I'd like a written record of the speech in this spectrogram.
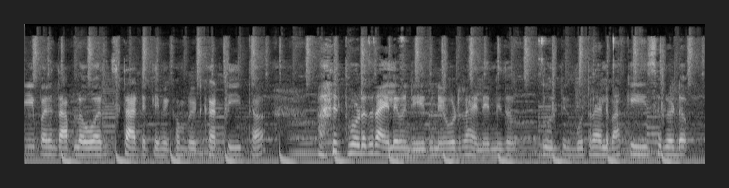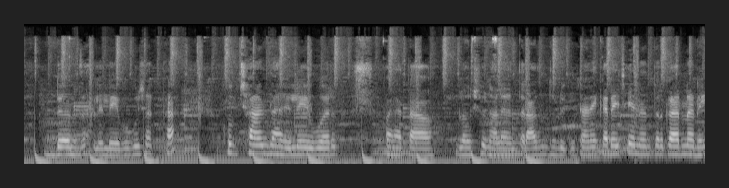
येईपर्यंत आपलं वर्क स्टार्ट आहे ते मी कंप्लीट करते इथं. आणि थोडंच राहिलं म्हणजे इथून एवढं राहिलं आणि इथं दोन तीन बोट राहिले. बाकी सगळं ड डन झालेलं आहे बघू शकता. खूप छान झालेलं आहे वर्क पण आता ब्लाऊज शिवून आल्यानंतर अजून थोडी कुठाने करायची आहे नंतर करणार आहे.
